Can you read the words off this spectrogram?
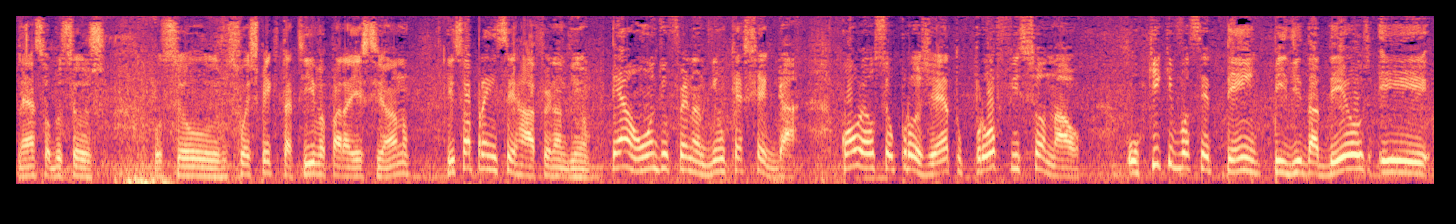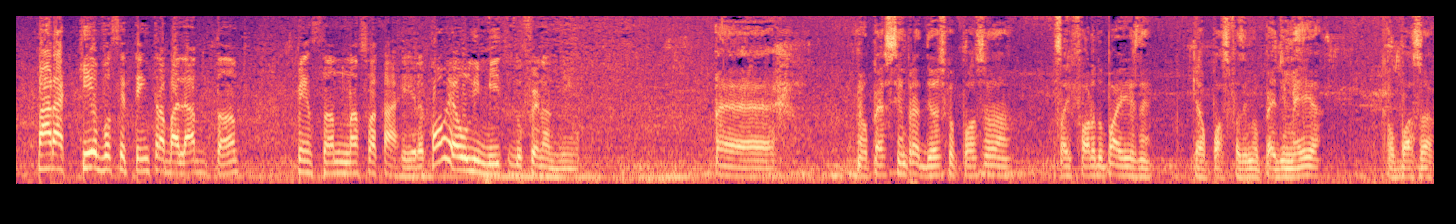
né, sobre os seus, o seu, sua expectativa para esse ano. E só para encerrar, Fernandinho, até aonde o Fernandinho quer chegar? Qual é o seu projeto profissional? o que, que você tem pedido a Deus e para que você tem trabalhado tanto pensando na sua carreira? Qual é o limite do Fernandinho? É, eu peço sempre a Deus que eu possa sair fora do país, né? Que eu possa fazer meu pé de meia, que eu possa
